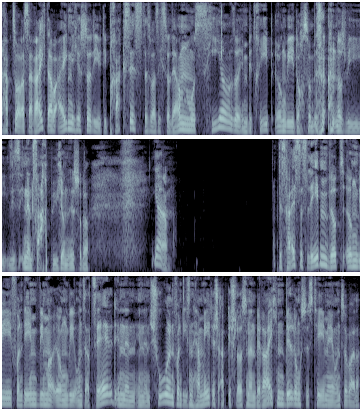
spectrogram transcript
habe zwar was erreicht, aber eigentlich ist so die, die Praxis, das, was ich so lernen muss, hier so im Betrieb irgendwie doch so ein bisschen anders, wie, wie es in den Fachbüchern ist oder ja, das heißt, das Leben wird irgendwie von dem, wie man irgendwie uns erzählt, in den, in den Schulen, von diesen hermetisch abgeschlossenen Bereichen, Bildungssysteme und so weiter,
